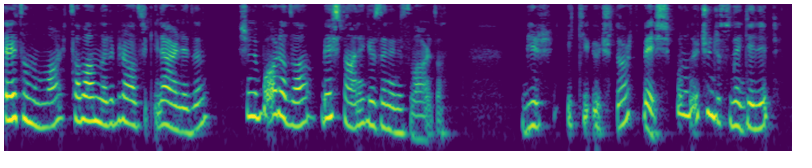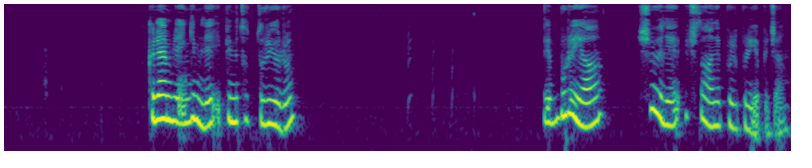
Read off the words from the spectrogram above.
Evet hanımlar tabanları birazcık ilerledim. Şimdi bu arada 5 tane gözlememiz vardı. 1, 2, 3, 4, 5. Bunun üçüncüsüne gelip krem rengimle ipimi tutturuyorum. Ve buraya şöyle 3 tane pırpır yapacağım.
